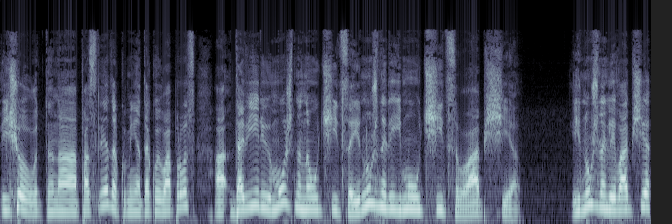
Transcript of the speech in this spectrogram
еще вот напоследок у меня такой вопрос. А, доверию можно научиться, и нужно ли ему учиться вообще? И нужно ли вообще,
